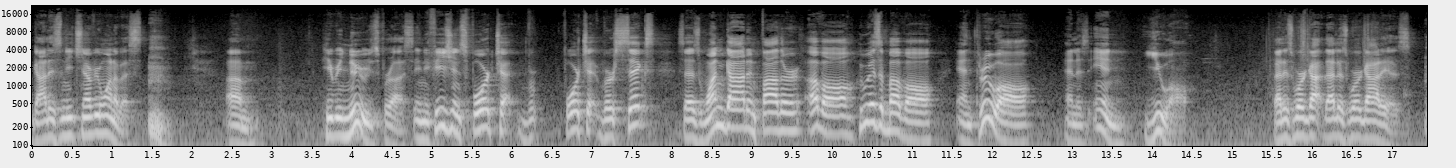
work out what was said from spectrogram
God is in each and every one of us. um, he renews for us. In Ephesians 4, 4 verse 6 says, One God and Father of all, who is above all, and through all, and is in you all. That is where God, that is, where God is.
